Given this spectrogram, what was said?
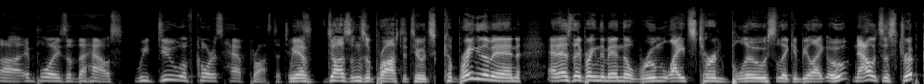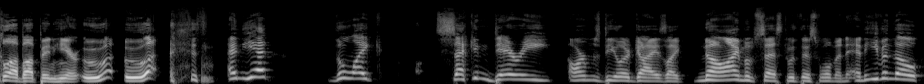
uh, employees of the house. We do, of course, have prostitutes. We have dozens of prostitutes. C- Bring them in, and as they bring them in, the room lights turn blue, so they can be like, "Ooh, now it's a strip club up in here." Ooh, ooh. And yet, the like secondary arms dealer guy is like, no, I'm obsessed with this woman. And even though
